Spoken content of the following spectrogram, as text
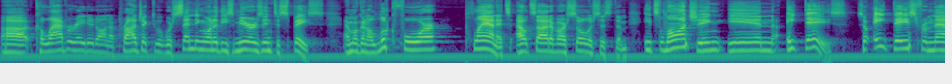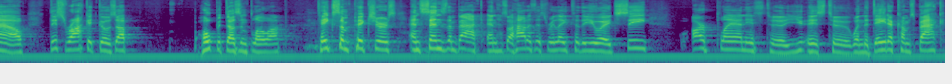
uh, collaborated on a project. Where we're sending one of these mirrors into space, and we're going to look for planets outside of our solar system. It's launching in eight days. So eight days from now, this rocket goes up. Hope it doesn't blow up takes some pictures, and sends them back. And so, how does this relate to the UHC? Our plan is to, is to, when the data comes back,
